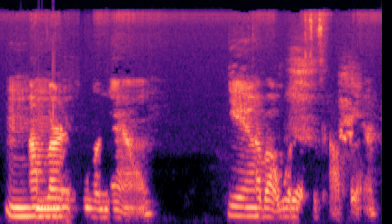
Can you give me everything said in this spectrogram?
Mm-hmm. I'm learning more now. Yeah. About what else is out there.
